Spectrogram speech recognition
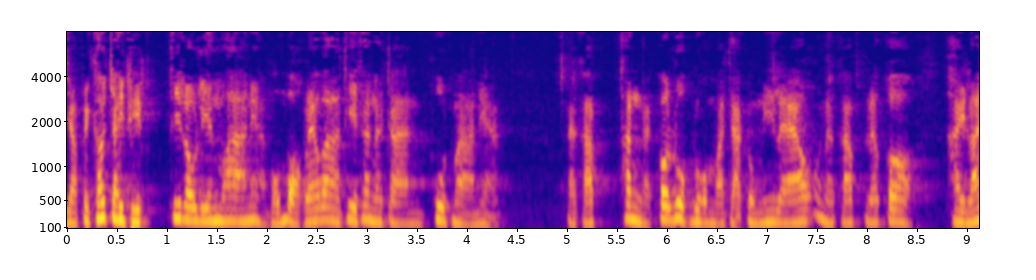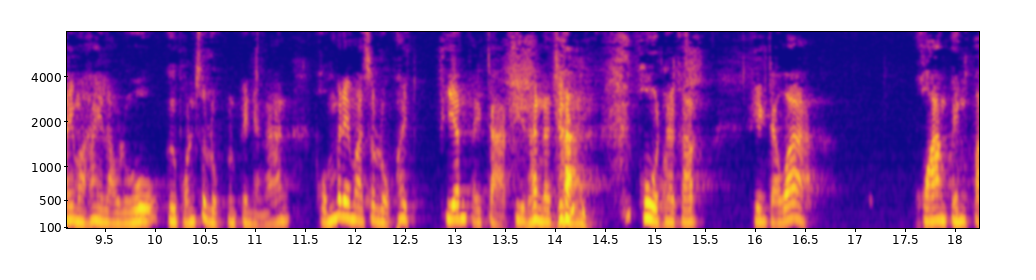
อย่าไปเข้าใจผิดที่เราเรียนมาเนี่ย ผมบอกแล้วว่าที่ท่านอาจารย์พูดมาเนี่ยนะครับ ท่านก็รวบรวมมาจากตรงนี้แล้วนะครับ แล้วก็ไฮไลท์มาให้เรารู้ คือผลสรุปมันเป็นอย่างนั้น ผมไม่ได้มาสรุปให้เพี้ยนไปจากที่ท่านอาจารย์พูดนะครับ เพียงแต่ว่าความเป็นไป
